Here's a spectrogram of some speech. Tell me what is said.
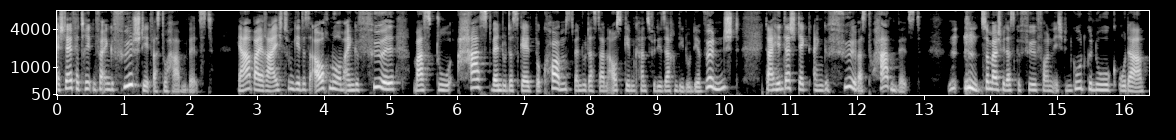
stellvertretend für ein Gefühl steht, was du haben willst. Ja, bei Reichtum geht es auch nur um ein Gefühl, was du hast, wenn du das Geld bekommst, wenn du das dann ausgeben kannst für die Sachen, die du dir wünschst. Dahinter steckt ein Gefühl, was du haben willst. Zum Beispiel das Gefühl von, ich bin gut genug oder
